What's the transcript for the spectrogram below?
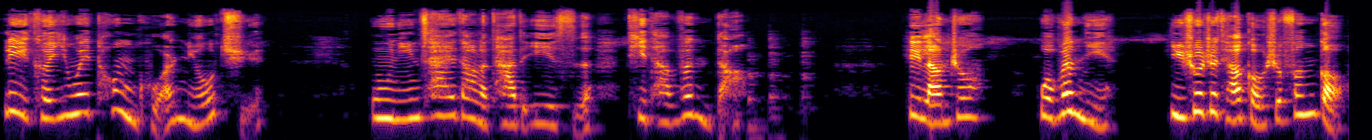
立刻因为痛苦而扭曲。武宁猜到了他的意思，替他问道：“李郎中，我问你，你说这条狗是疯狗，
